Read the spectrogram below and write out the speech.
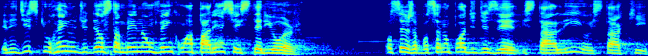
ele diz que o reino de Deus também não vem com aparência exterior. Ou seja, você não pode dizer está ali ou está aqui.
